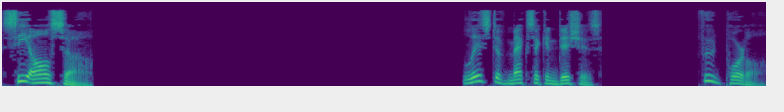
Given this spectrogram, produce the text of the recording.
See also List of Mexican dishes Food portal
